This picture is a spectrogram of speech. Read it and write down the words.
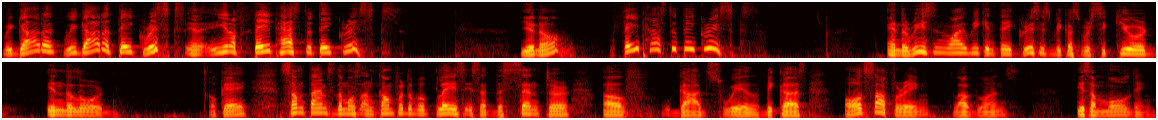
We gotta, we gotta take risks. You know, faith has to take risks. You know, faith has to take risks. And the reason why we can take risks is because we're secured in the Lord. Okay? Sometimes the most uncomfortable place is at the center of God's will because all suffering, loved ones, is a molding.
